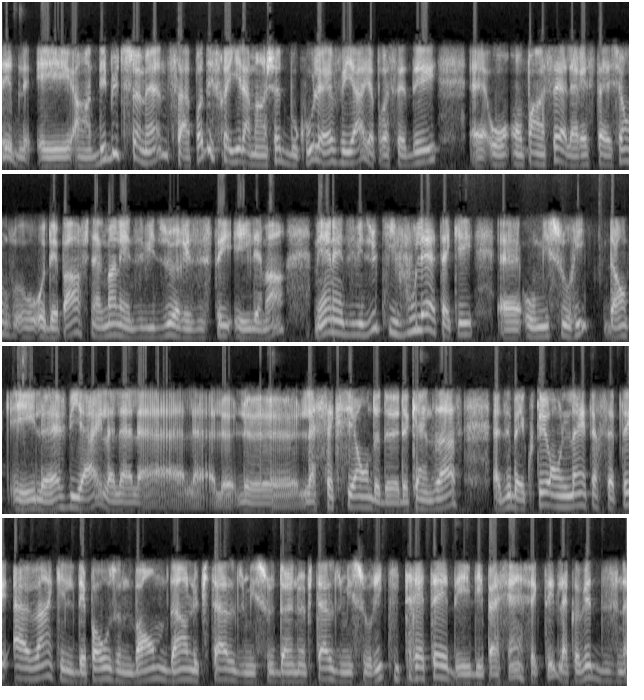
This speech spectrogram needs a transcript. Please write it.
cibles. Et en début de semaine, ça n'a pas défrayé la manchette beaucoup. Le FBI a procédé, euh, on pensait à l'arrestation au, départ. Finalement, l'individu a résisté et il est mort. Mais un individu qui voulait attaquer au Missouri, donc, et le FBI, la, la, la, la, le, la section de, de, Kansas, a dit, ben écoutez, on l'a avant qu'il dépose une bombe dans l'hôpital du Missouri, d'un hôpital du Missouri qui traitait des, patients infectés de la COVID-19.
